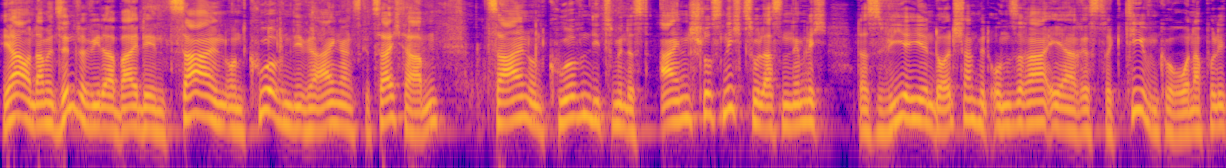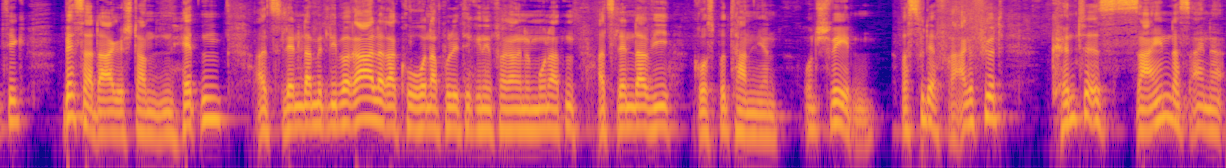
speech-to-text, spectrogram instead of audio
Ja, und damit sind wir wieder bei den Zahlen und Kurven, die wir eingangs gezeigt haben. Zahlen und Kurven, die zumindest einen Schluss nicht zulassen, nämlich, dass wir hier in Deutschland mit unserer eher restriktiven Corona-Politik besser dargestanden hätten als Länder mit liberalerer Corona-Politik in den vergangenen Monaten, als Länder wie Großbritannien und Schweden. Was zu der Frage führt, könnte es sein, dass eine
